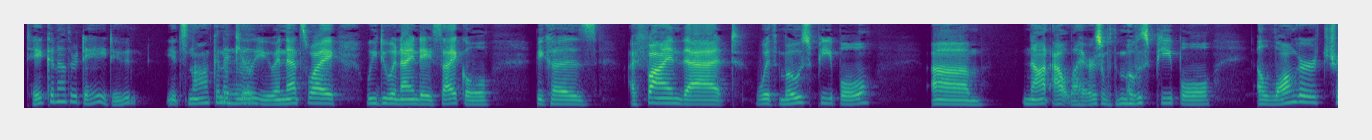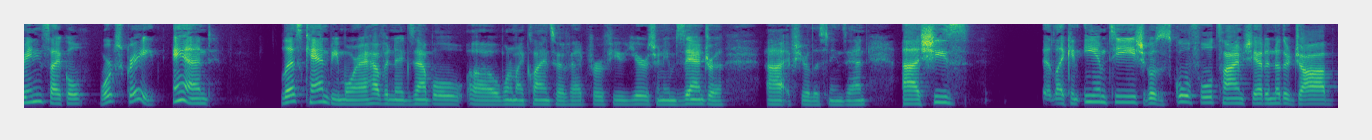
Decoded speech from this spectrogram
take another day, dude. It's not going to kill you. And that's why we do a 9-day cycle because I find that with most people um, not outliers with most people a longer training cycle works great and less can be more. I have an example uh, one of my clients who i've had for a few years. Her name's zandra uh, if you're listening zan. Uh, she's like an emt she goes to school full time she had another job.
